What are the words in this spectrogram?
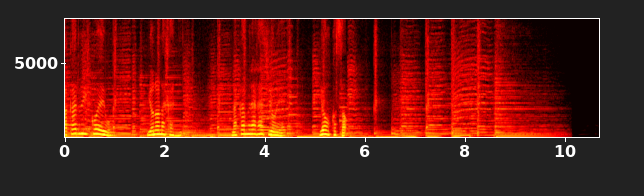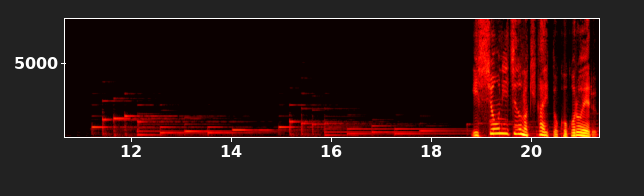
明るい声を世の中に中村ラジオへようこそ。一生に一度の機会と心得る。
